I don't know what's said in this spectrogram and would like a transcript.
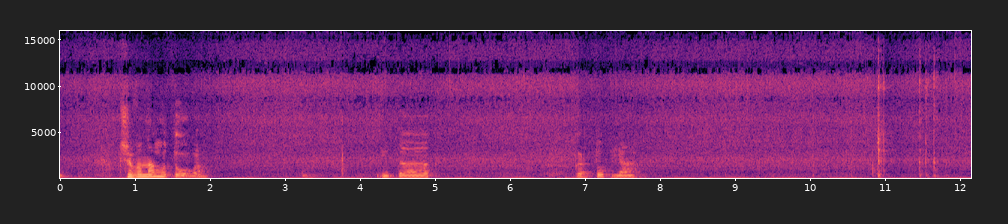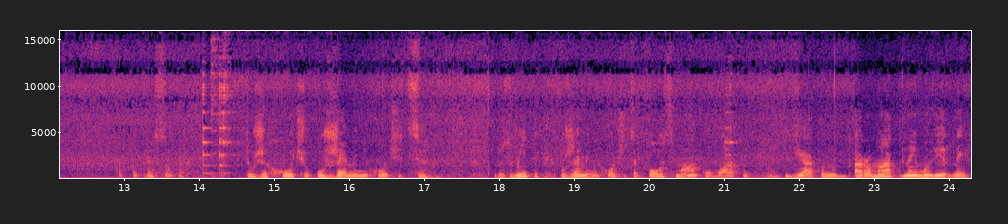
чи вона готова. І так, картопля. Картопля супер. Дуже хочу, уже мені хочеться. Розумієте, уже мені хочеться посмакувати. Як воно. Аромат неймовірний.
